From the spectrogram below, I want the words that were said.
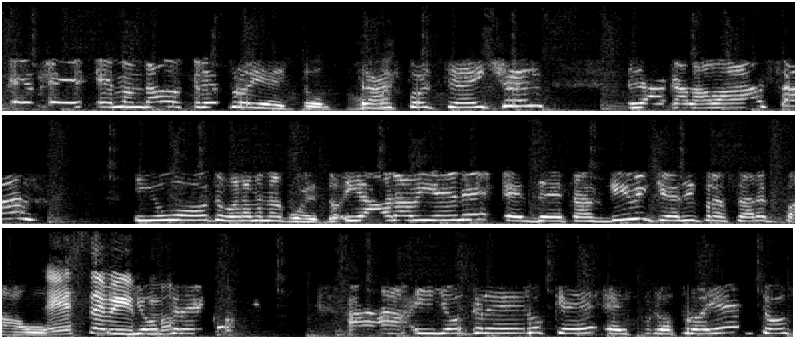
he, he- he mandado tres proyectos. Oh, Transportation, la calabaza y hubo otro que ahora no me acuerdo. Y ahora viene el de Thanksgiving que es disfrazar el pavo. Ese Y yo mismo. creo, Ajá, y yo creo que el- los proyectos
